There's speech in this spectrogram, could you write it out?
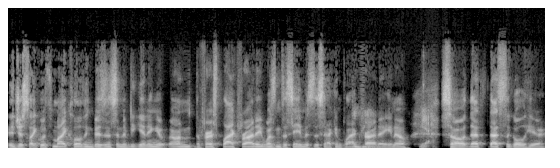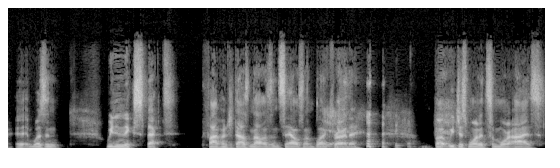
it's just like with my clothing business in the beginning it, on the first black friday wasn't the same as the second black mm-hmm. friday you know yeah so that that's the goal here it wasn't we didn't expect five hundred thousand dollars in sales on Black yeah. Friday, but we just wanted some more eyes.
